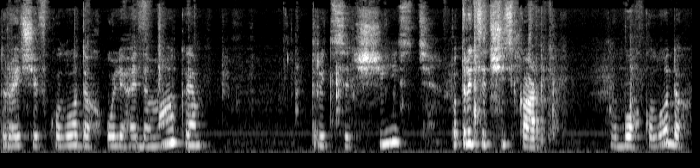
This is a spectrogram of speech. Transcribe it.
До речі, в колодах Олі Гайдамаки 36, по 36 карт в обох колодах.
